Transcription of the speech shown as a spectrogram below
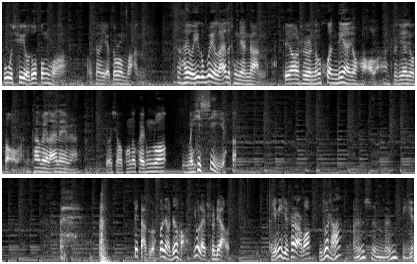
服务区有多疯狂？好像也都是满的。这还有一个未来的充电站呢。这要是能换电就好了，直接就走了。你看未来那边有小鹏的快充桩，没戏呀！哎，这大哥饭量真好，又来吃电了。你们一起吃点吧？你说啥？俺是能比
